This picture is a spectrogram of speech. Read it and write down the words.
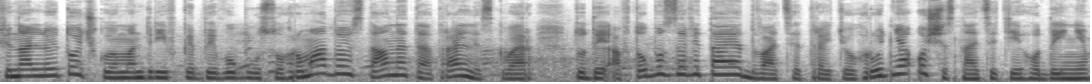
Фінальною точкою мандрівки дивобусу громадою стане театральний сквер. Туди автобус завітає 23 грудня о 16 годині.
